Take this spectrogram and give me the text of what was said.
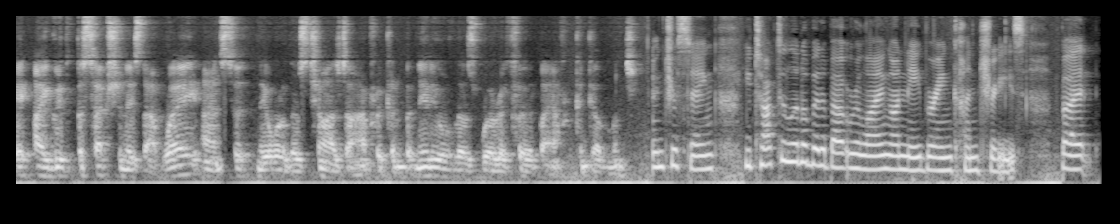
it, I agree, the perception is that way, and certainly all of those charged are African, but nearly all of those were referred by African governments. Interesting. You talked a little bit about relying on neighboring countries. But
